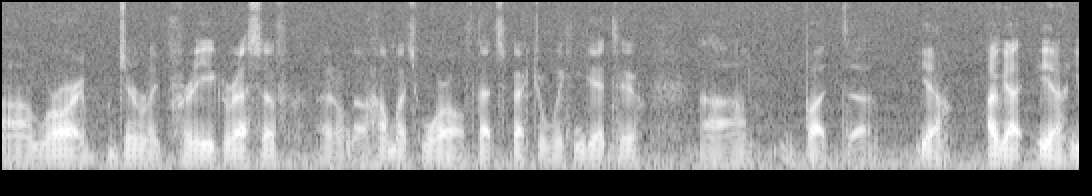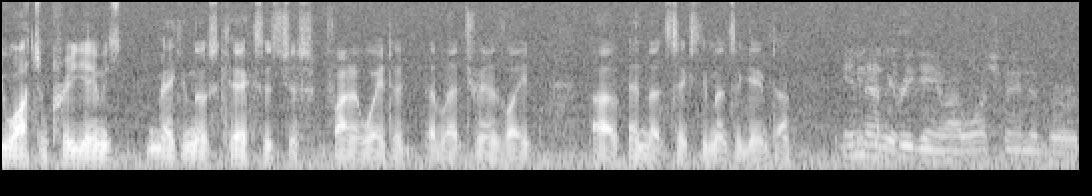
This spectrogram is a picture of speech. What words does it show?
Um, we're already generally pretty aggressive. I don't know how much more off that spectrum we can get to, um, but uh, yeah, I've got yeah. You watch him pregame; he's making those kicks. It's just finding a way to let it translate uh, in that 60 minutes of game time. In that pregame, I watched Vandenberg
